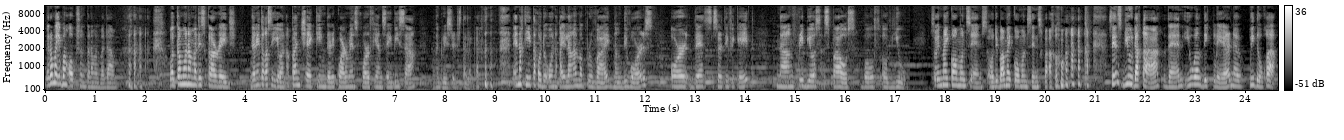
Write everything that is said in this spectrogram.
Pero may ibang option pa naman, madam. Huwag ka munang ma-discourage. Ganito kasi yon upon checking the requirements for fiancé visa, nag-research talaga. eh nakita ko doon na kailangan mag-provide ng divorce or death certificate ng previous spouse, both of you. So in my common sense, o di ba may common sense pa ako? Since byuda ka, then you will declare na widow ka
